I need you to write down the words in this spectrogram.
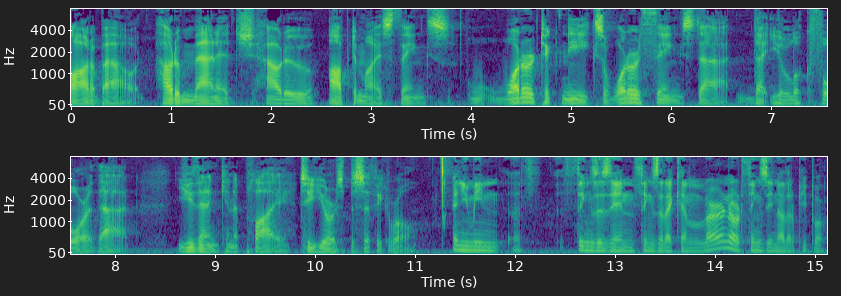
lot about how to manage how to optimize things what are techniques or what are things that that you look for that you then can apply to your specific role. And you mean uh, things as in things that I can learn or things in other people?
